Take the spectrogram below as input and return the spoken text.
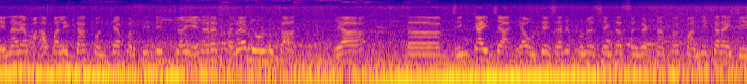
येणाऱ्या महापालिका कोणत्या परिस्थितीत किंवा येणाऱ्या सगळ्या निवडणुका अ, जिंकायच्या ह्या उद्देशाने पुन्हा एकदा संघटनात्मक बांधणी करायची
